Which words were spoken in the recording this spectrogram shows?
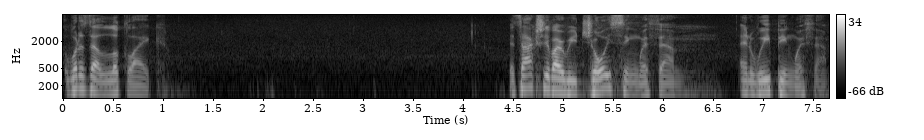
What does that look like? It's actually by rejoicing with them and weeping with them.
